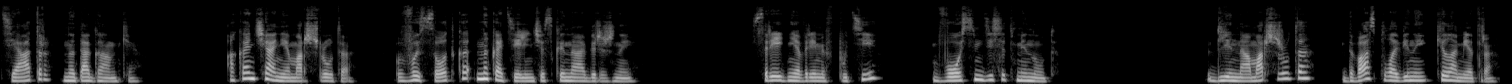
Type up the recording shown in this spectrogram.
Театр на Таганке. Окончание маршрута. Высотка на Котельнической набережной. Среднее время в пути — 80 минут. Длина маршрута — 2,5 километра.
